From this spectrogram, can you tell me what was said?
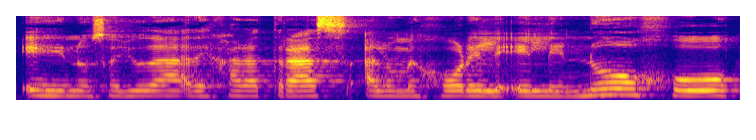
eh, nos ayuda a dejar atrás a lo mejor el, el enojo,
